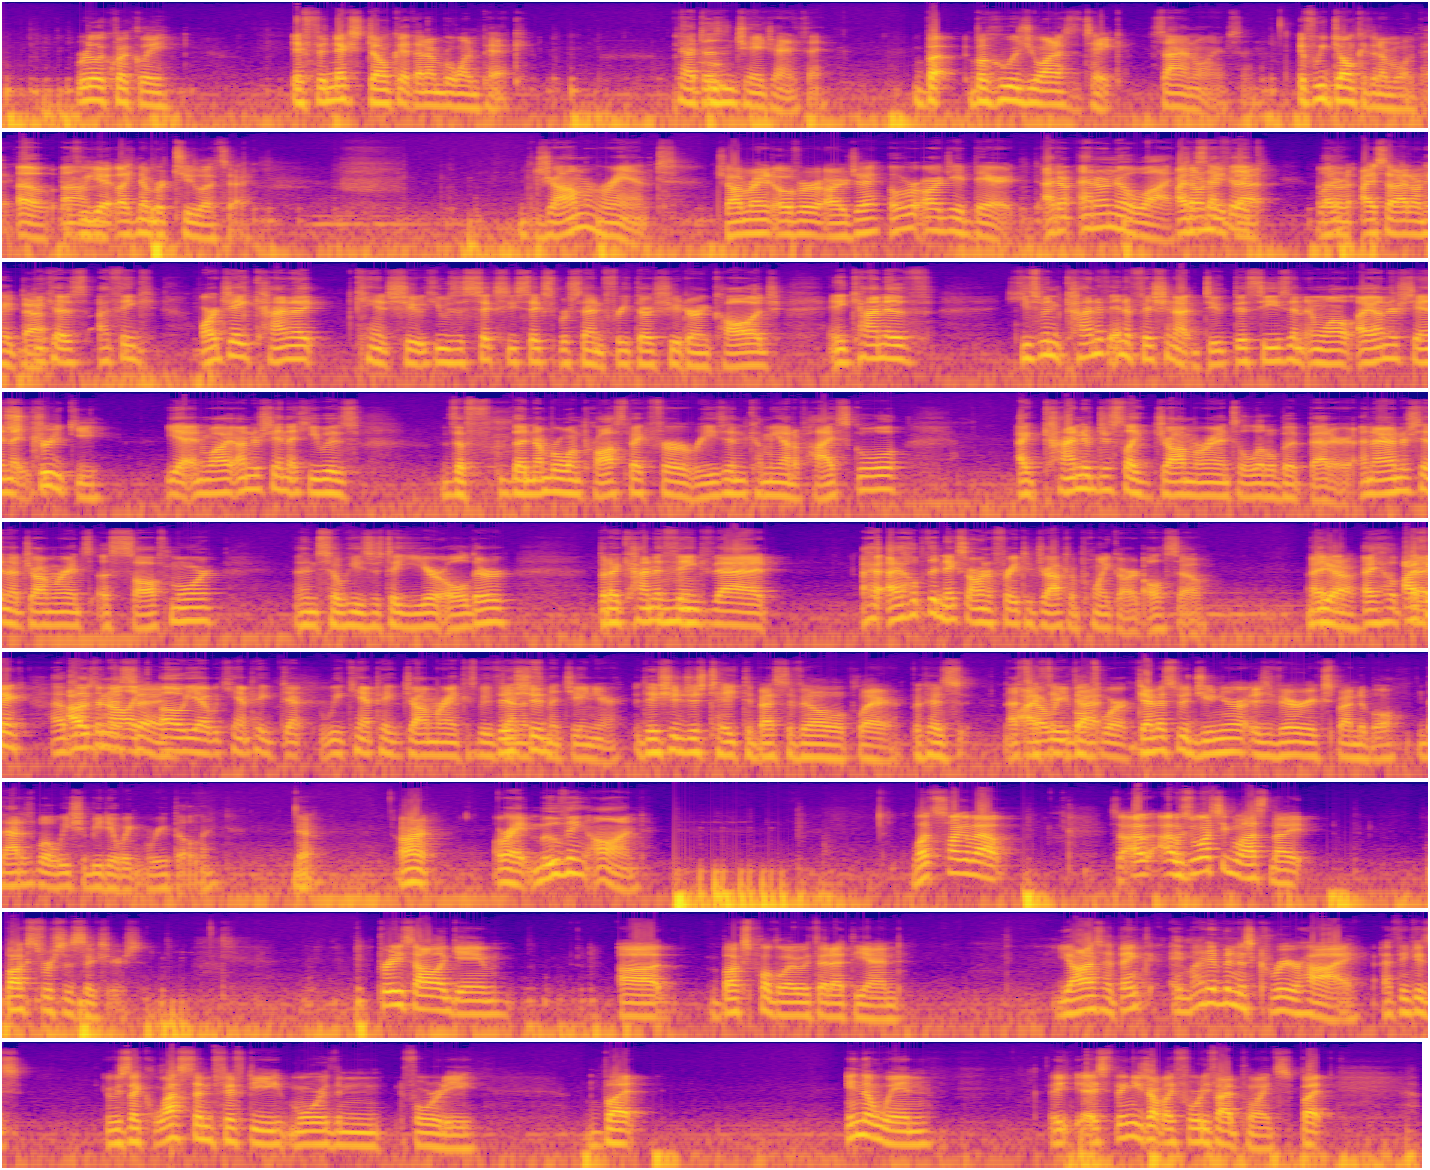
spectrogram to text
really quickly, if the Knicks don't get the number one pick, That doesn't change anything. But but who would you want us to take? Zion Williamson, If we don't get the number one pick. Oh, if um, we get like number two, let's say Ja Morant Ja Morant over RJ. over RJ Barrett. I don't I don't know why. I don't Just hate feel that. I don't. I said I don't hate that. because I think RJ kind of can't shoot. He was a 66% free throw shooter in college, and he kind of he's been kind of inefficient at Duke this season. And while I understand that streaky. Yeah, and while I understand that he was the the number one prospect for a reason coming out of high school, I kind of just like Ja Morant a little bit better. And I understand that Ja Morant's a sophomore, and so he's just a year older. But I kind of Mm-hmm. think that I, I hope the Knicks aren't afraid to draft a point guard. Also, I, Yeah. I hope. I think- I hope I was they're not gonna like, say- oh yeah, we can't pick De- we can't pick Ja Morant because we've Dennis should- Smith Jr. They should just take the best available player because That's I how rebuilds that work. Dennis Smith Jr. is very expendable. That is what we should be doing, rebuilding. Yeah. All right. All right, moving on. Let's talk about. So I, I was watching last night, Bucks versus Sixers. Pretty solid game. Uh, Bucks pulled away with it at the end. Giannis, I think it might have been his career high. I think his it was like less than fifty, more than forty, but in the win, I think he dropped like forty-five points. But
